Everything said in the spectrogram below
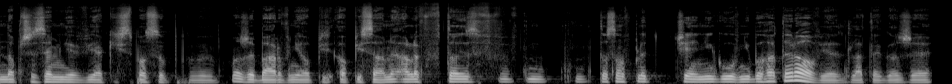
no, przeze mnie w jakiś sposób e, może barwnie opisane, ale to, jest, to są wplecieni główni bohaterowie, dlatego że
